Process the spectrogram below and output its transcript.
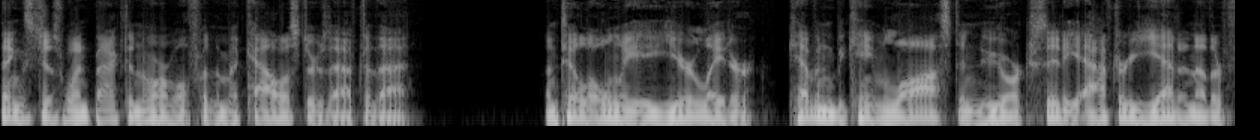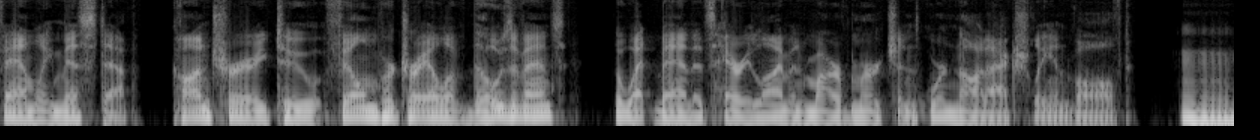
Things just went back to normal for the McAllisters after that. Until only a year later, Kevin became lost in New York City after yet another family misstep. Contrary to film portrayal of those events, the Wet Bandits Harry Lime and Marv Merchants were not actually involved. Hmm.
